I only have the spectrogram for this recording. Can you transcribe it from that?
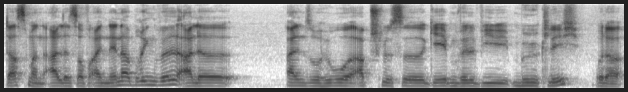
dass man alles auf einen Nenner bringen will, alle allen so hohe Abschlüsse geben will wie möglich oder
